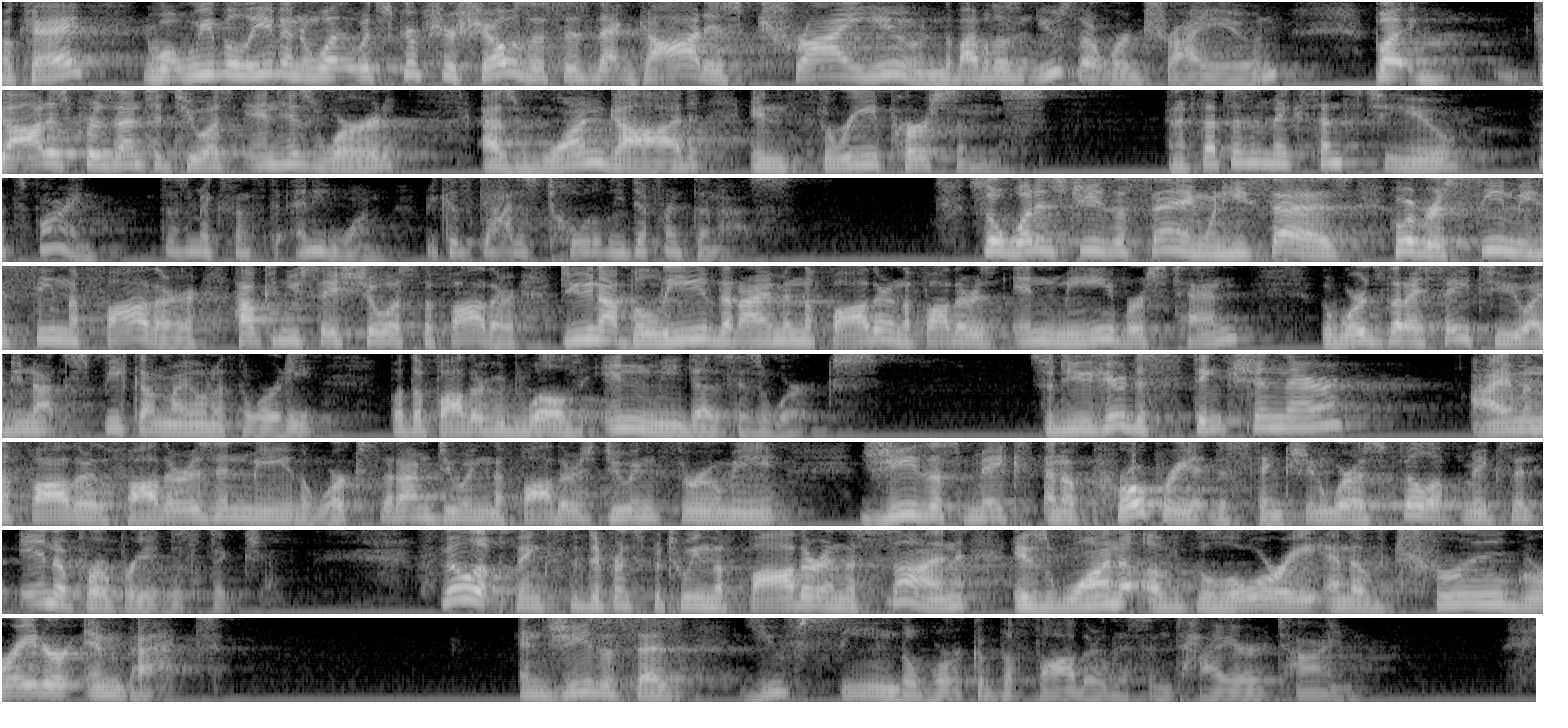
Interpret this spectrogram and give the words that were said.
Okay? What we believe in, what, what Scripture shows us, is that God is triune. The Bible doesn't use that word triune, but God is presented to us in His Word as one God in three persons. And if that doesn't make sense to you, that's fine. It doesn't make sense to anyone because God is totally different than us. So, what is Jesus saying when he says, Whoever has seen me has seen the Father? How can you say, Show us the Father? Do you not believe that I am in the Father and the Father is in me? Verse 10 The words that I say to you, I do not speak on my own authority, but the Father who dwells in me does his works. So, do you hear distinction there? I am in the Father, the Father is in me, the works that I'm doing, the Father is doing through me. Jesus makes an appropriate distinction, whereas Philip makes an inappropriate distinction. Philip thinks the difference between the Father and the Son is one of glory and of true greater impact. And Jesus says, You've seen the work of the Father this entire time.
